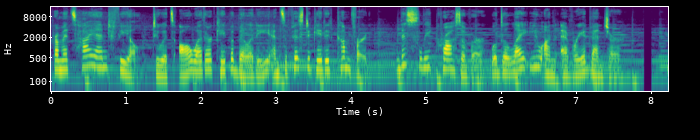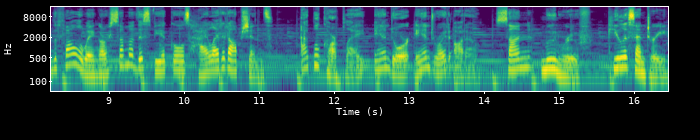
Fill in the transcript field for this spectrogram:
From its high-end feel to its all-weather capability and sophisticated comfort, this sleek crossover will delight you on every adventure. The following are some of this vehicle's highlighted options. Apple CarPlay and or Android Auto, sun, moonroof, keyless entry,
